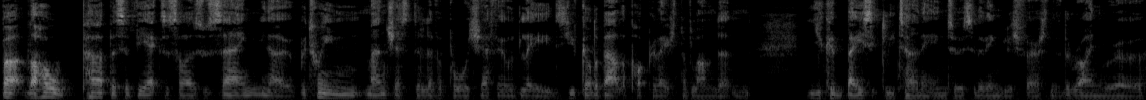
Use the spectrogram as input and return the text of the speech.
but the whole purpose of the exercise was saying, you know, between Manchester, Liverpool, Sheffield, Leeds, you've got about the population of London. You could basically turn it into a sort of English version of the Rhine Ruhr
